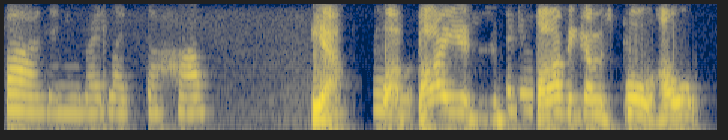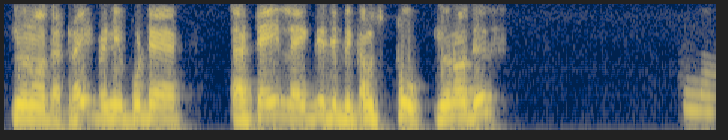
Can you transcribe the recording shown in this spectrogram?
pa and then you write like the half. Yeah. Pa, pa is pa becomes pu how you know that right? When you put a, a tail like this it becomes pu you know this? No.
